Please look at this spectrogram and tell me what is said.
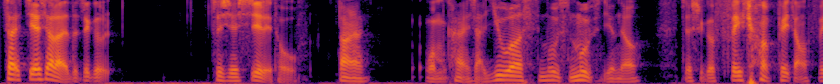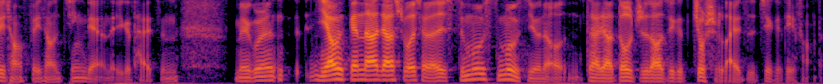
在接下来的这个这些戏里头，当然我们看一下，You are smooth, smooth, you know，这是个非常 非常非常非常经典的一个台词。美国人，你要跟大家说起来，smooth smooth，you know，大家都知道这个就是来自这个地方的。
